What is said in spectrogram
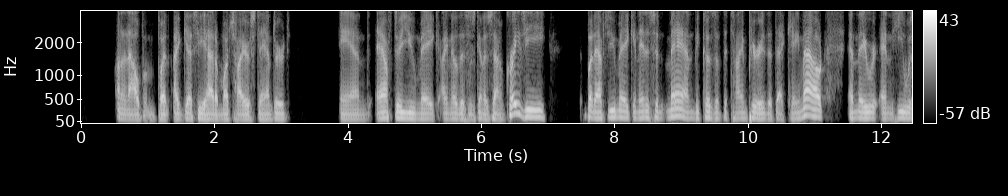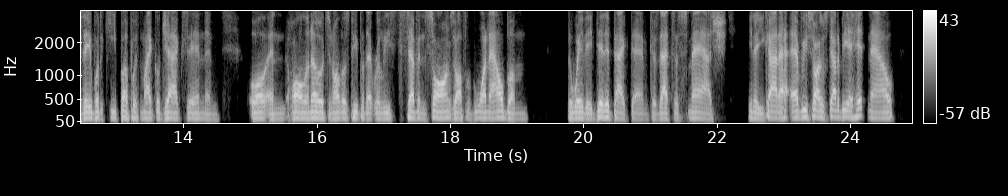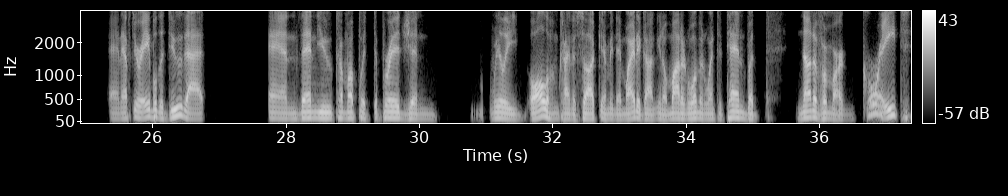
on an album but i guess he had a much higher standard and after you make i know this is going to sound crazy but after you make an innocent man because of the time period that that came out and they were and he was able to keep up with michael jackson and all and hall and oates and all those people that released seven songs off of one album the way they did it back then because that's a smash you know you gotta every song's got to be a hit now and after you're able to do that, and then you come up with the bridge and really all of them kind of suck. I mean, they might have gone, you know, Modern Woman went to 10, but none of them are great.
